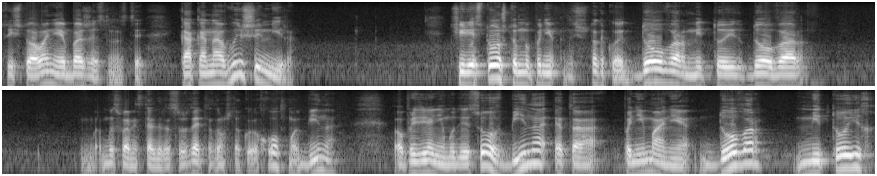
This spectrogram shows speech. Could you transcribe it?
существование божественности, как она выше мира. Через то, что мы понимаем, что такое довар, метоих довар, мы с вами стали рассуждать о том, что такое хохма, бина. Определении мудрецов бина – это понимание довар, митоих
